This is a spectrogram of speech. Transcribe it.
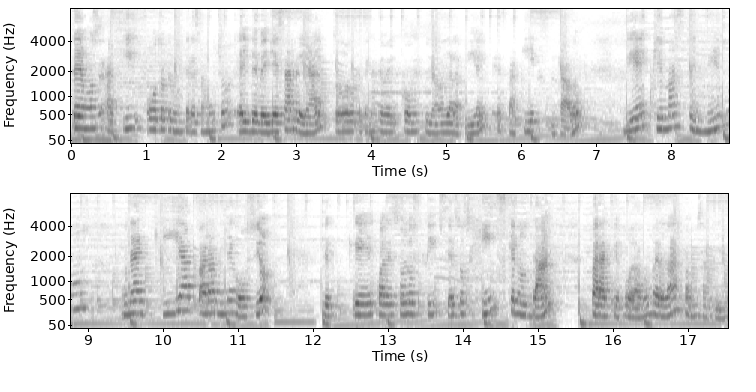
Tenemos aquí otro que me interesa mucho, el de belleza real, todo lo que tenga que ver con cuidado de la piel, está aquí explicado. Bien, ¿qué más tenemos? una guía para mi negocio, de cuáles son los tips, esos hints que nos dan para que podamos, ¿verdad? Vamos a abrirlo.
